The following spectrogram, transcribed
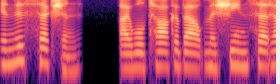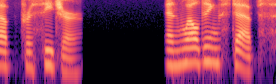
In this section, I will talk about machine setup procedure and welding steps.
